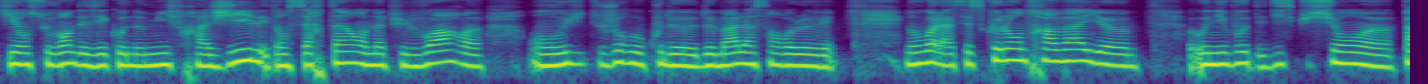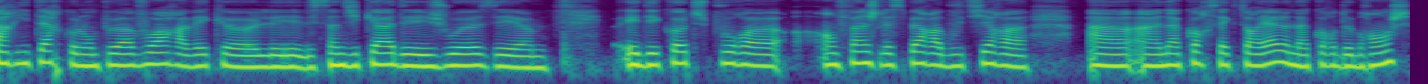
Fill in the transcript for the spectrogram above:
qui ont souvent des économies fragiles et dont certains, on a pu le voir, euh, ont eu toujours beaucoup de, mal à s'en relever. Donc voilà, c'est ce que l'on travaille euh, au niveau des discussions euh, paritaires que l'on peut avoir avec les, syndicats des joueuses et, et des coachs pour enfin, je l'espère, aboutir à, à- un accord sectoriel, un accord de branche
